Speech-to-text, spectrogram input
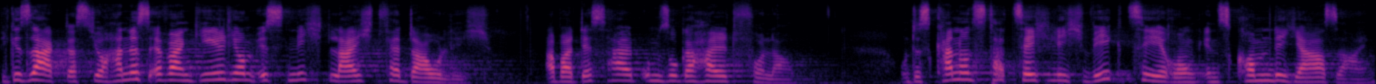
Wie gesagt, das Johannesevangelium ist nicht leicht verdaulich, aber deshalb umso gehaltvoller. Und es kann uns tatsächlich Wegzehrung ins kommende Jahr sein.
